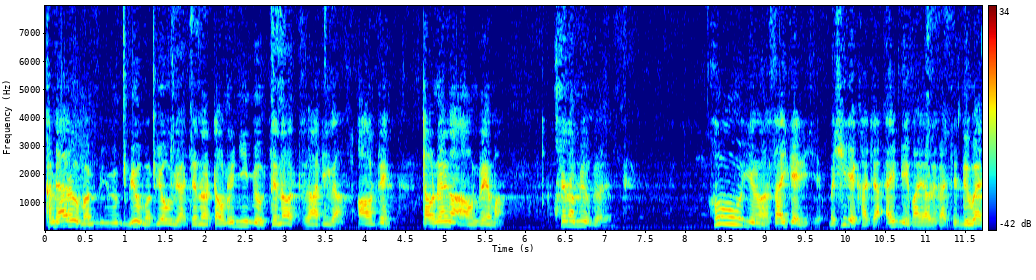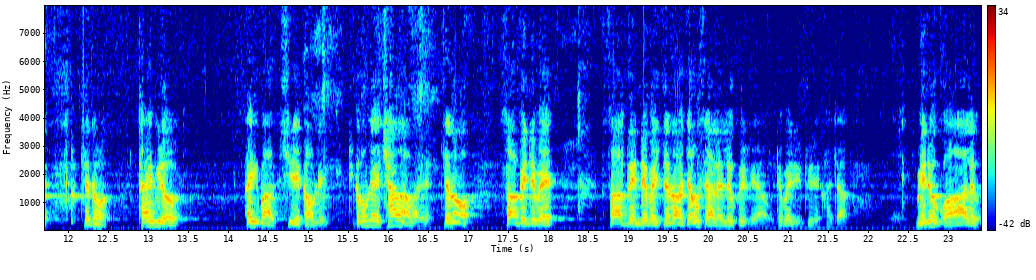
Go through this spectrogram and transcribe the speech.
ခမရတို့မမြို့မပြောဘူးဗျာကျွန်တော်တောင်တွင်းကြီးမြို့ကျွန်တော်ဇာတိပါအောင်တင်းတောင်တွင်းကအောင်တင်းမှာကျွန်တော်မြို့ပြောတယ်ဟိုးကျွန်တော်စိုက်ကြတယ်ရှိမရှိတဲ့ခါကျအဲ့ဒီမှာရောက်တဲ့ခါကျလူပဲကျွန်တော်ထိုင်းပြီးတော့အဲ့မှာရှိတဲ့ကောင်းလေးဒီကောင်းလေးချမ်းလာပါတယ်ကျွန်တော်စာပေတစ်ပည့်စာသင်တစ်ပည့်ကျွန်တော်အကြောင်းဆရာလည်းလုပ်ခဲ့ကြအောင်တစ်ပည့်တွေတွေ့တဲ့ခါကျမင်းတို့ကွာလို့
